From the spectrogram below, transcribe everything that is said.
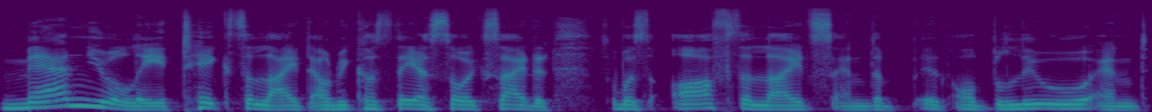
manually takes the light down because they are so excited. So it was off the lights and the all blue and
